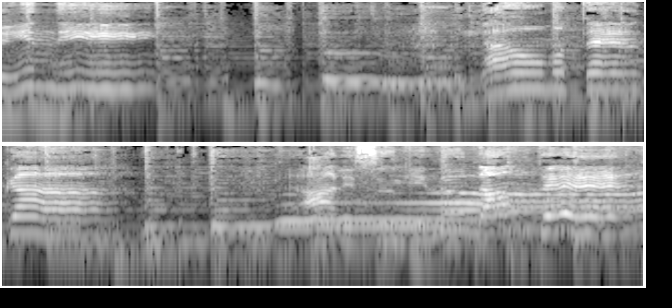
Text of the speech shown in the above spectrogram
に裏表がありすぎるなんて。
